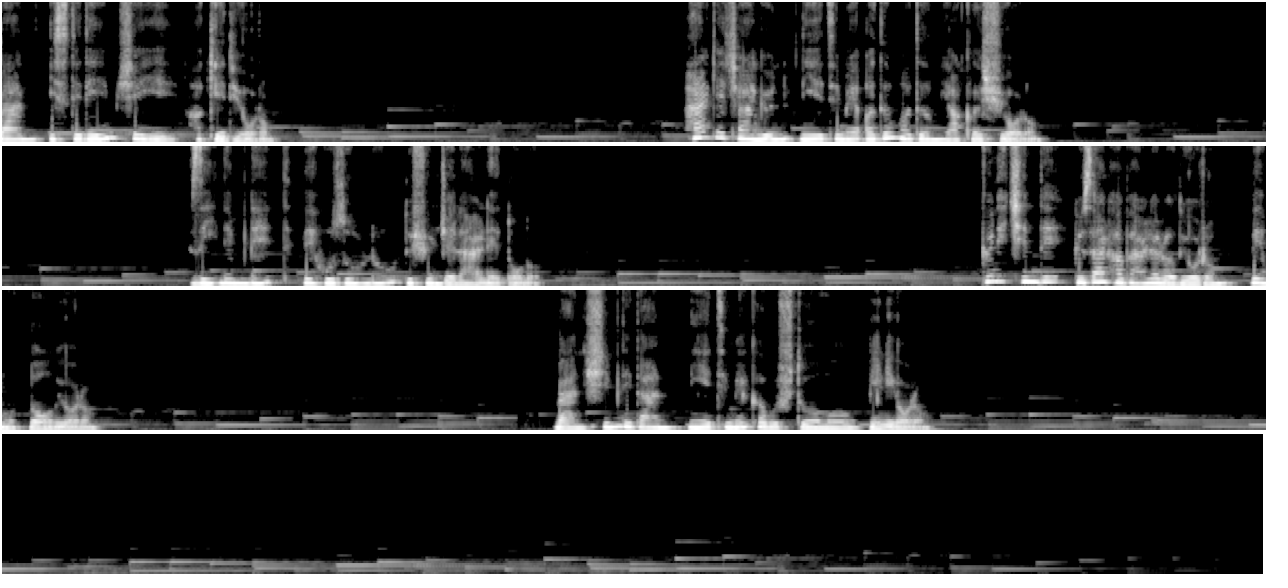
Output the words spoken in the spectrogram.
Ben istediğim şeyi hak ediyorum. Her geçen gün niyetime adım adım yaklaşıyorum. Zihnim net ve huzurlu düşüncelerle dolu. Gün içinde güzel haberler alıyorum ve mutlu oluyorum. Ben şimdiden niyetime kavuştuğumu biliyorum.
